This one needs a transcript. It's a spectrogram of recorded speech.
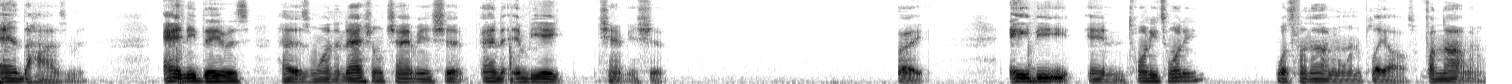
and the Heisman. Anthony Davis has won the national championship and the NBA championship. Like AD in 2020 was phenomenal in the playoffs. Phenomenal.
